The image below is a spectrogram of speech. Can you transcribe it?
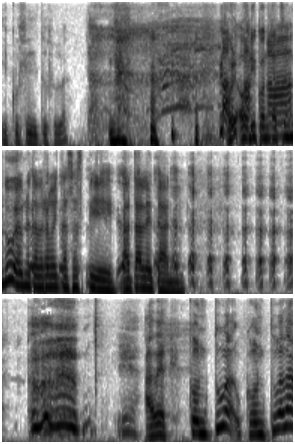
ikusi dituzula. Hori- Hori kontatzen du, eun eta berrogeita zazpi ataletan. A ber, kontua, kontua da,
